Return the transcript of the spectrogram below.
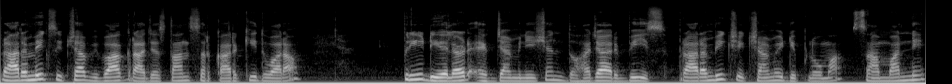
प्रारंभिक शिक्षा विभाग राजस्थान सरकार की द्वारा प्री डीएलएड एग्जामिनेशन 2020 प्रारंभिक शिक्षा में डिप्लोमा सामान्य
